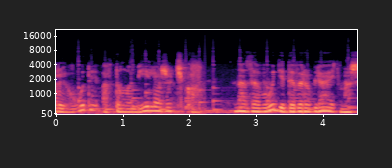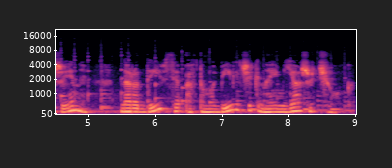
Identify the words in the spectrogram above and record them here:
Пригоди автомобіля жучка. На заводі, де виробляють машини, народився автомобільчик на ім'я Жучок.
